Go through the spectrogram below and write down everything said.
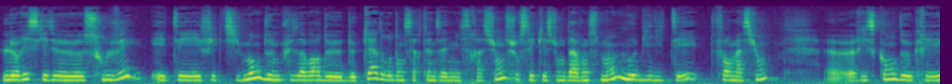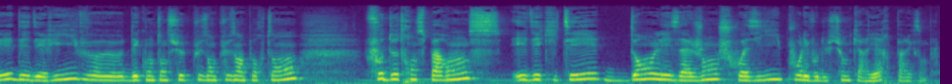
le risque était soulevé était effectivement de ne plus avoir de, cadre dans certaines administrations sur ces questions d'avancement, de mobilité, de formation, euh, risquant de créer des dérives, euh, des contentieux de plus en plus importants, faute de transparence et d'équité dans les agents choisis pour l'évolution de carrière, par exemple.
